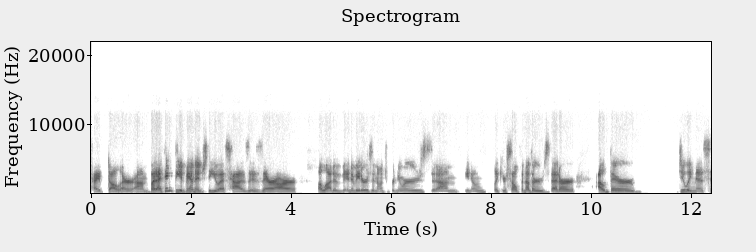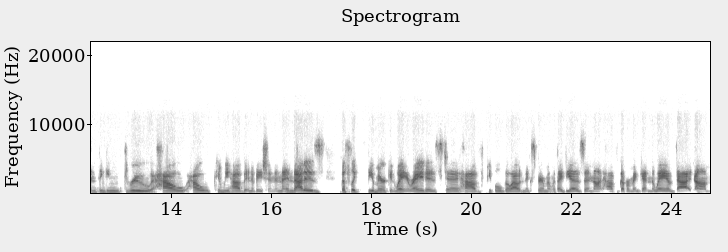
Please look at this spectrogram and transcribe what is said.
type dollar. Um, but I think the advantage the U.S. has is there are a lot of innovators and entrepreneurs, um, you know, like yourself and others that are out there doing this and thinking through how how can we have innovation and and that is that's like the American way, right? Is to have people go out and experiment with ideas and not have government get in the way of that. Um,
